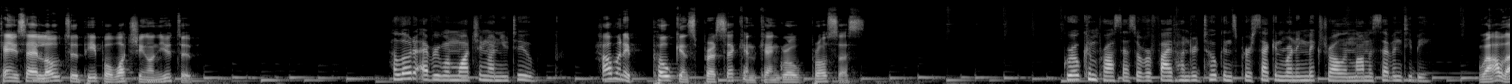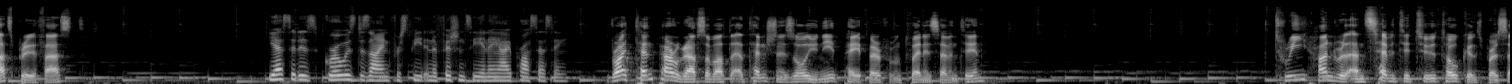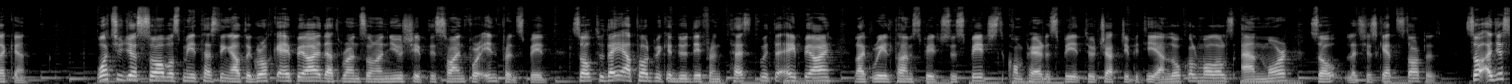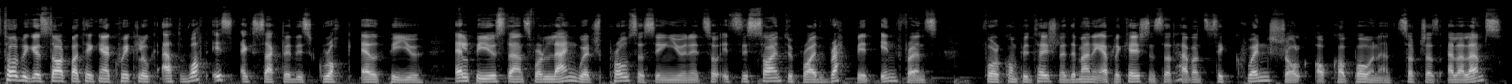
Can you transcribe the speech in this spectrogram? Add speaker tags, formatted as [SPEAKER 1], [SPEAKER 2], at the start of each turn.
[SPEAKER 1] Can you say hello to the people watching on YouTube?
[SPEAKER 2] Hello to everyone watching on YouTube.
[SPEAKER 1] How many tokens per second can Groq process?
[SPEAKER 2] Groq can process over 500 tokens per second running Mixtral in Llama 70B.
[SPEAKER 1] Wow, that's pretty fast.
[SPEAKER 2] Yes, it is. Groq is designed for speed and efficiency in AI processing.
[SPEAKER 1] Write 10 paragraphs about the attention is all you need paper from 2017. 372 tokens per second. What you just saw was me testing out the Groq API that runs on a new chip designed for inference speed. So today I thought we could do different tests with the API, like real-time speech-to-speech, to compare the speed to ChatGPT and local models and more. So let's just get started. So I just thought we could start by taking a quick look at what is exactly this Groq LPU. LPU stands for Language Processing Unit, so it's designed to provide rapid inference for computationally demanding applications that have a sequential component, such as LLMs.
